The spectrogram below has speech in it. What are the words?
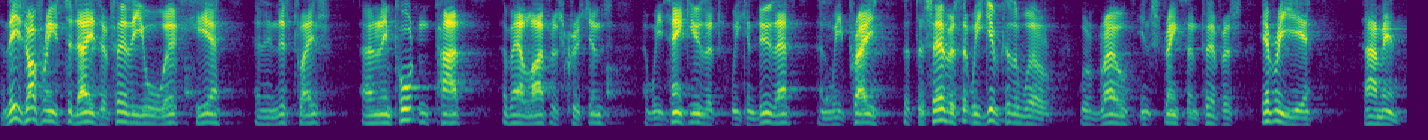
And these offerings today to further your work here and in this place are an important part of our life as Christians. And we thank you that we can do that. And we pray that the service that we give to the world will grow in strength and purpose every year. Amen.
